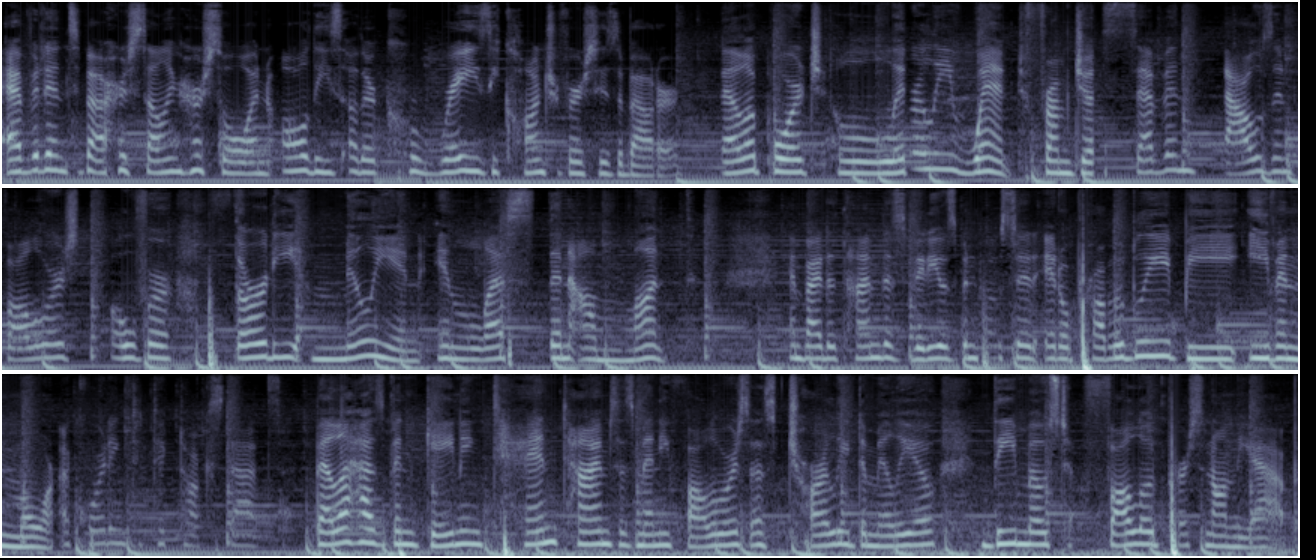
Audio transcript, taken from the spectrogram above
evidence about her selling her soul, and all these other crazy controversies about her. Bella Poarch literally went from just 7,000 followers to over 30 million in less than a month and by the time this video has been posted, it'll probably be even more. According to TikTok stats, Bella has been gaining 10 times as many followers as Charlie D'Amelio, the most followed person on the app.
